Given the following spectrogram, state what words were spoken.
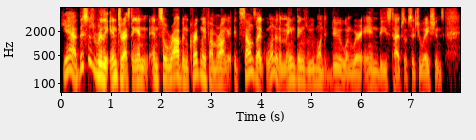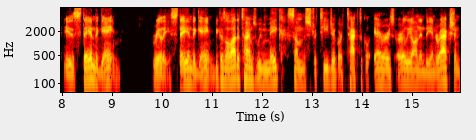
Yeah this is really interesting and and so robin correct me if i'm wrong it, it sounds like one of the main things we want to do when we're in these types of situations is stay in the game really stay in the game because a lot of times we make some strategic or tactical errors early on in the interaction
